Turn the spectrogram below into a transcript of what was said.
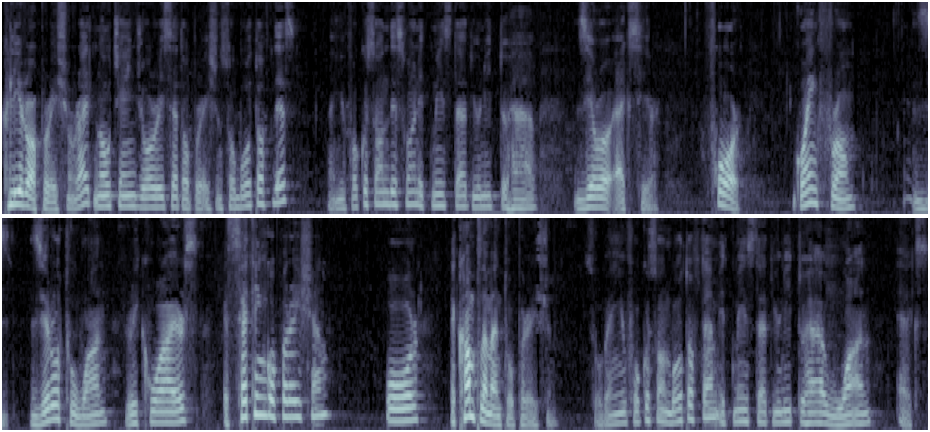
clear operation, right? No change or reset operation. So both of this, when you focus on this one, it means that you need to have 0x here. 4. Going from 0 to 1 requires a setting operation or a complement operation. So when you focus on both of them, it means that you need to have 1x.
